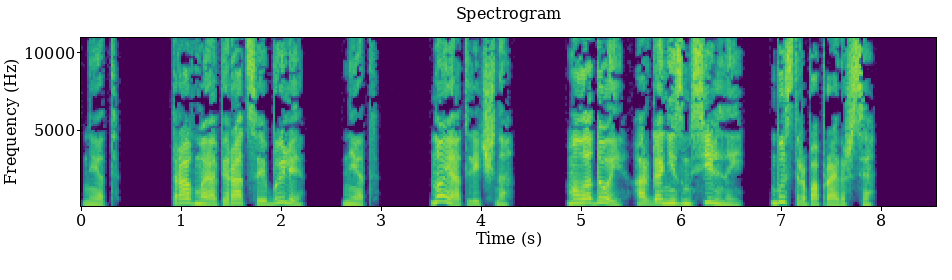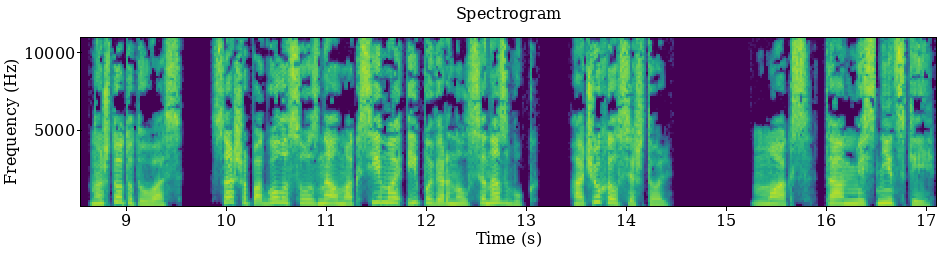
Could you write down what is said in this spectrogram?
Нет. Травмы операции были? Нет. Ну и отлично. Молодой, организм сильный, быстро поправишься. «Ну что тут у вас?» Саша по голосу узнал Максима и повернулся на звук. «Очухался, что ли?» «Макс, там Мясницкий».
